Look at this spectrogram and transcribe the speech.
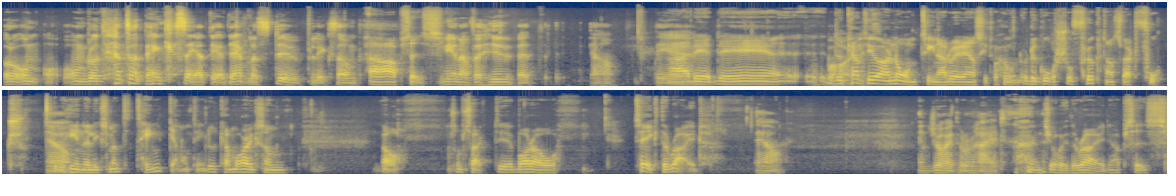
Och om, om då att tänka sig att det är ett jävla stup liksom Ja, precis. nedanför huvudet. Ja, det är... Nej, det, det är, du kan inte göra någonting när du är i den situationen och det går så fruktansvärt fort. Ja. Du hinner liksom inte tänka någonting. Du kan bara liksom... Ja, som sagt, det är bara att take the ride. Ja. Enjoy the ride. Enjoy the ride, ja precis.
